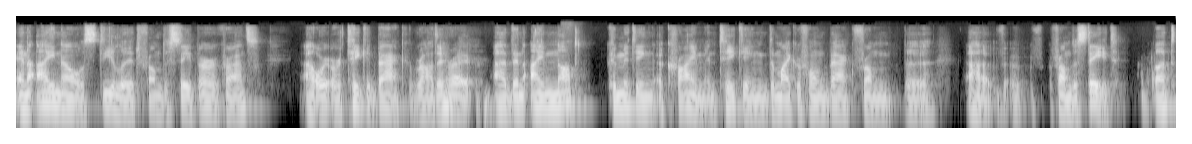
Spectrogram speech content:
and I now steal it from the state bureaucrats, uh, or or take it back rather. Right. Uh, then I'm not committing a crime in taking the microphone back from the uh, from the state, but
